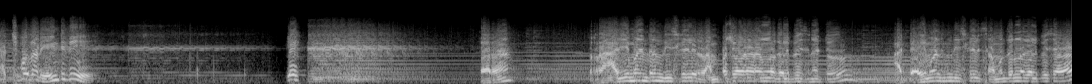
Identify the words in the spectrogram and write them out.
చచ్చిపోతాడు. ఏంటిది? రాజమండ్రిని తీసుకెళ్ళి రంపచోడవరంలో కలిపేసినట్టు ఆ డైమండ్స్ తీసుకెళ్ళి సముద్రంలో కలిపేశావా?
